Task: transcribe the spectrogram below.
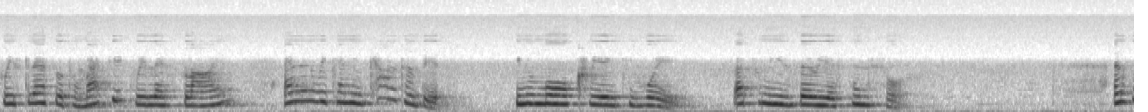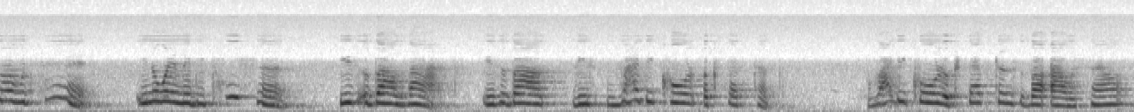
So it's less automatic, we're less blind, and then we can encounter this in a more creative way. That to me is very essential. And so I would say, in a way, meditation is about that, is about this radical acceptance. Radical acceptance about ourselves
